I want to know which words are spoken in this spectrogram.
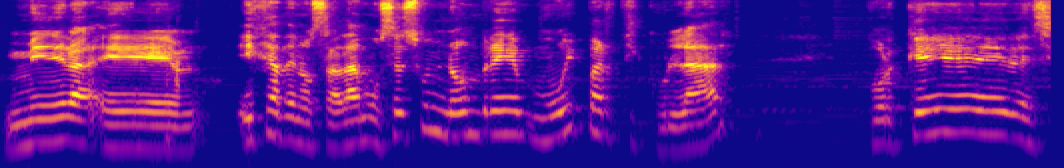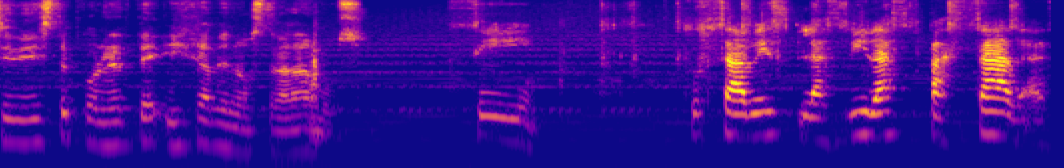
Mira, eh, hija de Nostradamus, es un nombre muy particular. ¿Por qué decidiste ponerte hija de Nostradamus? Sí, tú sabes, las vidas pasadas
